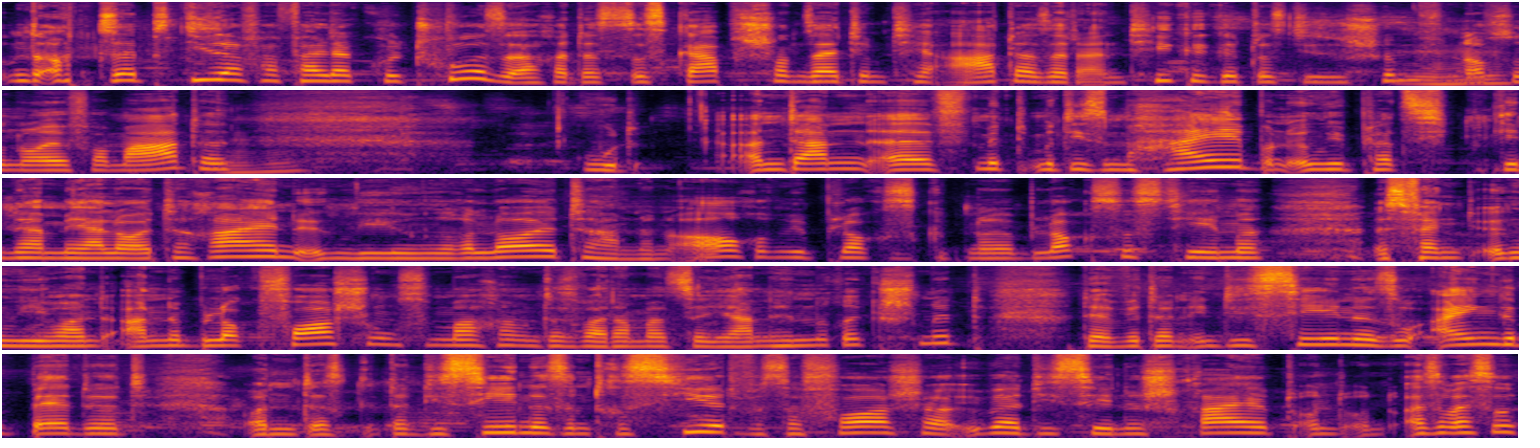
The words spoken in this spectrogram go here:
und auch selbst dieser Verfall der Kultursache, das, das gab es schon seit dem Theater, seit der Antike gibt es diese Schimpfen auf so neue Formate. Gut. Und dann äh, mit, mit diesem Hype und irgendwie plötzlich gehen da mehr Leute rein, irgendwie jüngere Leute haben dann auch irgendwie Blogs, es gibt neue Blogsysteme. Es fängt irgendwie jemand an, eine Blogforschung zu machen und das war damals der Jan-Hinrik Schmidt. Der wird dann in die Szene so eingebettet und das, dann die Szene ist interessiert, was der Forscher über die Szene schreibt und, und also weißt du,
